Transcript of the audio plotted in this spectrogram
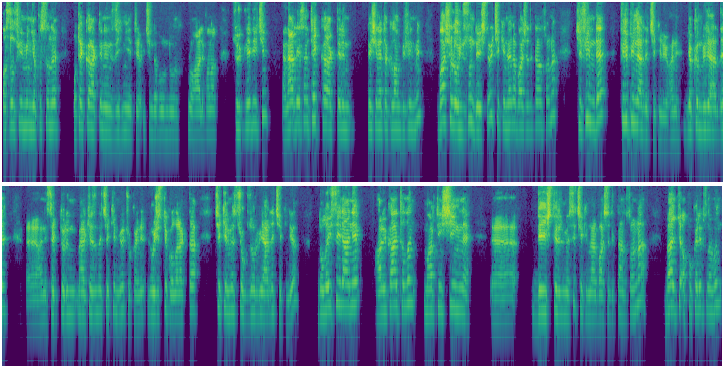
asıl filmin yapısını o tek karakterin zihniyeti içinde bulunduğu ruh hali falan sürüklediği için yani neredeyse hani tek karakterin peşine takılan bir filmin başrol oyuncusunu değiştiriyor. Çekimlerine başladıktan sonra ki film de Filipinler'de çekiliyor. Hani yakın bir yerde e, hani sektörün merkezinde çekilmiyor. Çok hani lojistik olarak da çekilmesi çok zor bir yerde çekiliyor. Dolayısıyla hani Harvey Keitel'ın Martin Sheen'le e, değiştirilmesi çekimler başladıktan sonra belki Apocalypse Now'ın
